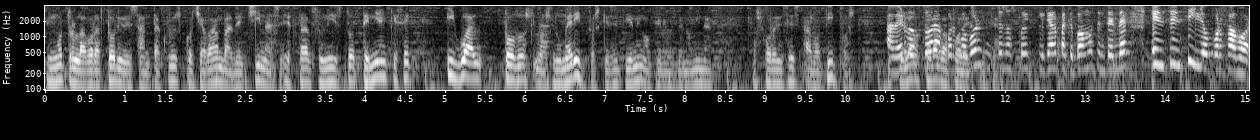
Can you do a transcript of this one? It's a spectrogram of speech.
en otro laboratorio de Santa Cruz, Cochabamba, de China, Estados Unidos, tenían que ser igual todos los numeritos que se tienen o que los denominan los forenses alotipos. A ver, doctora, por favor, si usted nos puede explicar para que podamos entender en sencillo, por favor,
